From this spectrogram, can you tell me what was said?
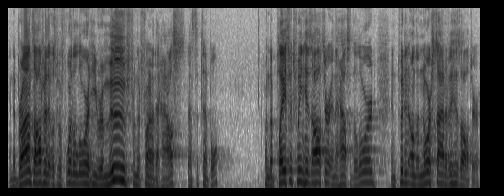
And the bronze altar that was before the Lord, he removed from the front of the house, that's the temple, from the place between his altar and the house of the Lord, and put it on the north side of his altar.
